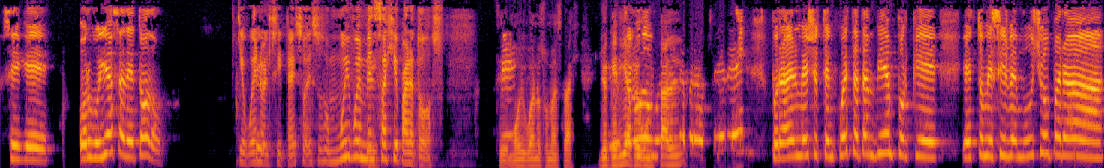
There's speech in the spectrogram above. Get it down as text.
Así que orgullosa de todo. Qué bueno, el cita. Eso, eso es un muy buen mensaje para todos. Sí, muy bueno su mensaje. Yo quería preguntarle por haberme hecho esta encuesta también, porque esto me sirve mucho para,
